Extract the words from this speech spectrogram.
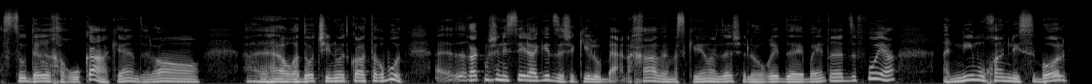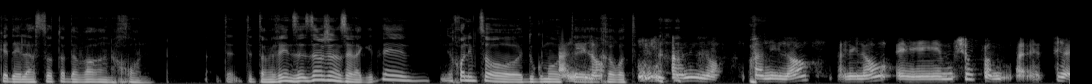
עשו דרך ארוכה, כן? זה לא... ההורדות שינו את כל התרבות. רק מה שניסיתי להגיד זה שכאילו בהנחה ומסכימים על זה שלהוריד באינטרנט זה פויה, אני מוכן לסבול כדי לעשות את הדבר הנכון. אתה מבין? זה מה שאני מנסה להגיד. אני יכול למצוא דוגמאות אה, לא. אחרות. אני לא, אני לא, אני לא. אמ, שוב פעם, אה, תראה,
